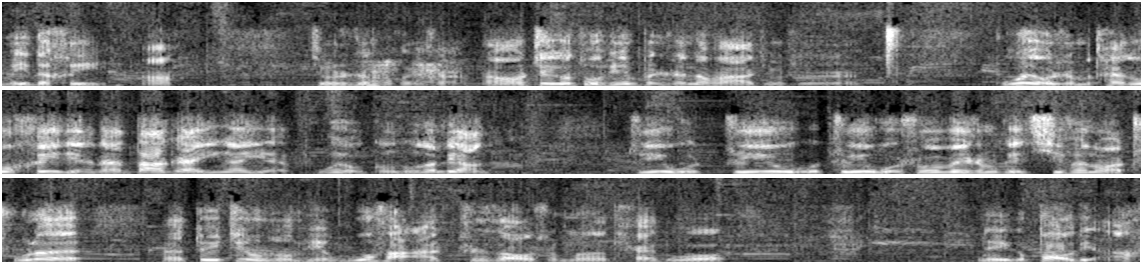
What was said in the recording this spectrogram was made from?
没得黑啊，就是这么回事儿。然后这个作品本身的话，就是不会有什么太多黑点，但大概应该也不会有更多的亮点。至于我，至于我，至于我说为什么给七分的话，除了呃对于这种作品无法制造什么太多那个爆点啊，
